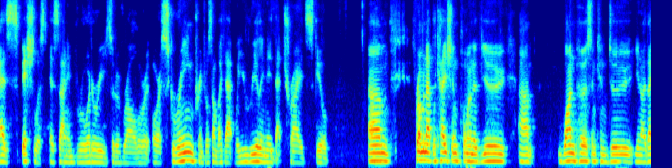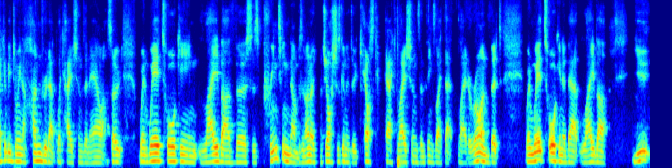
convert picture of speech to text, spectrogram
as specialist as say an embroidery sort of role or, or a screen print or something like that, where you really need that trade skill. Um, from an application point of view, um, one person can do, you know, they can be doing 100 applications an hour. So when we're talking labor versus printing numbers, and I know Josh is going to do cost calculations and things like that later on, but when we're talking about labor, you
